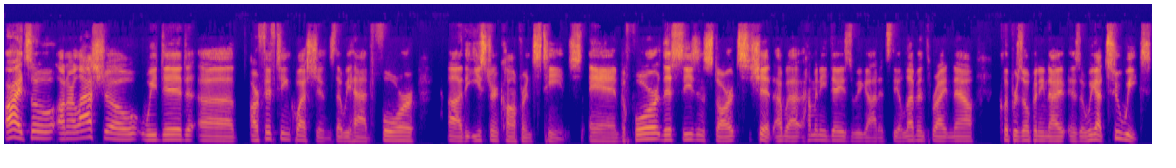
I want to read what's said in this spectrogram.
All right. So on our last show, we did uh, our 15 questions that we had for uh, the Eastern Conference teams. And before this season starts, shit, how, many days do we got? It's the 11th right now. Clippers opening night is we got two weeks.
